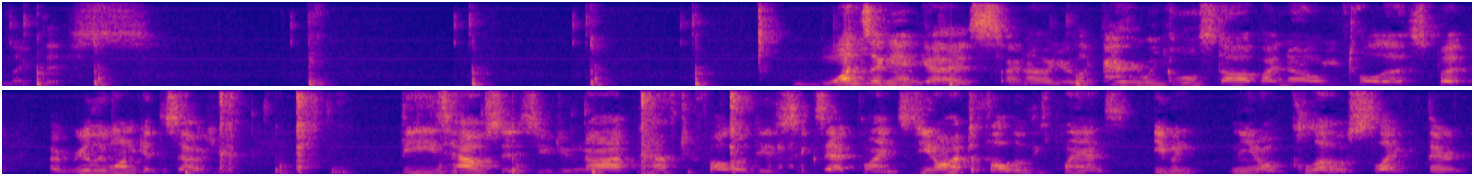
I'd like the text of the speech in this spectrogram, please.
Like this. Once again, guys, I know you're like, Periwinkle, stop, I know you've told us, but I really want to get this out here. These houses, you do not have to follow these exact plans. You don't have to follow these plans even, you know, close. Like, they're...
